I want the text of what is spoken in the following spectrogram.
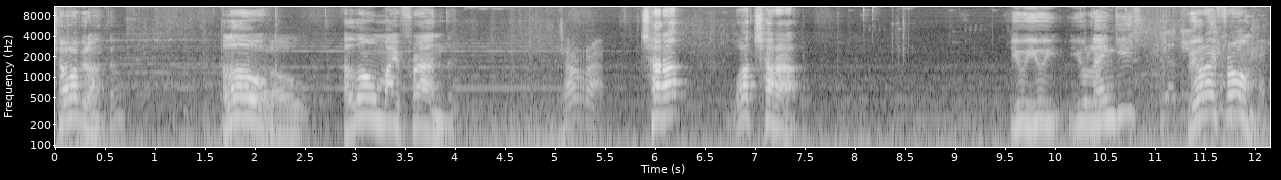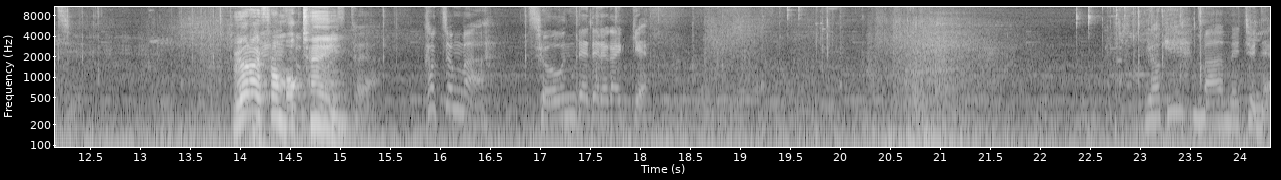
셔럽이라는데? Hello 헬로 Hello my friend Shut up? What shut up? You you you language? Where I from? Where I from Octane? 걱정 마. 좋은 데 데려갈게. 여기 마음에 드네.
